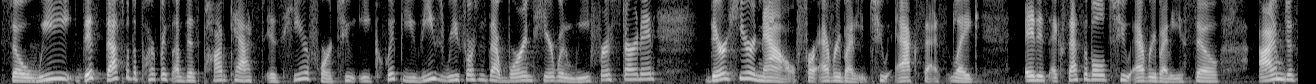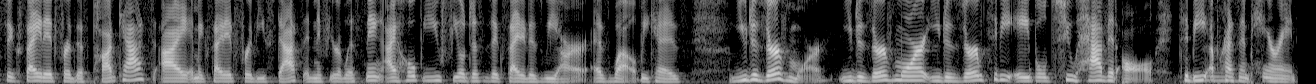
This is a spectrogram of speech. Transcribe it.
So, mm-hmm. we, this, that's what the purpose of this podcast is here for to equip you. These resources that weren't here when we first started they're here now for everybody to access. Like it is accessible to everybody. So I'm just excited for this podcast. I am excited for these stats. And if you're listening, I hope you feel just as excited as we are as well, because you deserve more. You deserve more. You deserve to be able to have it all, to be a mm-hmm. present parent,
